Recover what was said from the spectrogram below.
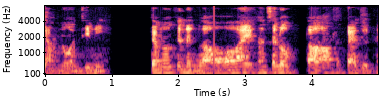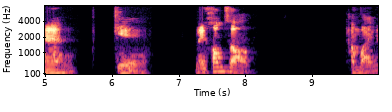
จำนวนที่มี จำนวนคือหนึ่งร้อยทั้นสรุปตอบแปดจุดห้าโอเคในข้อสอบทำไหวไหม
